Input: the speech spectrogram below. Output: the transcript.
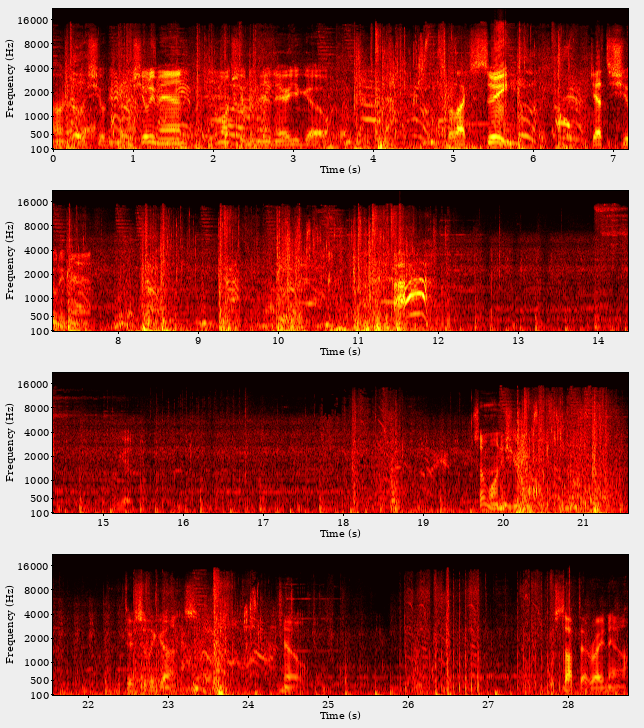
Oh no, we're Shieldy Man. Shieldy Man. Come on, Shieldy Man. There you go. That's what I like to see. Death to Shieldy Man. Ah! We're good. Someone is shooting with their silly guns. No. Stop that right now.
